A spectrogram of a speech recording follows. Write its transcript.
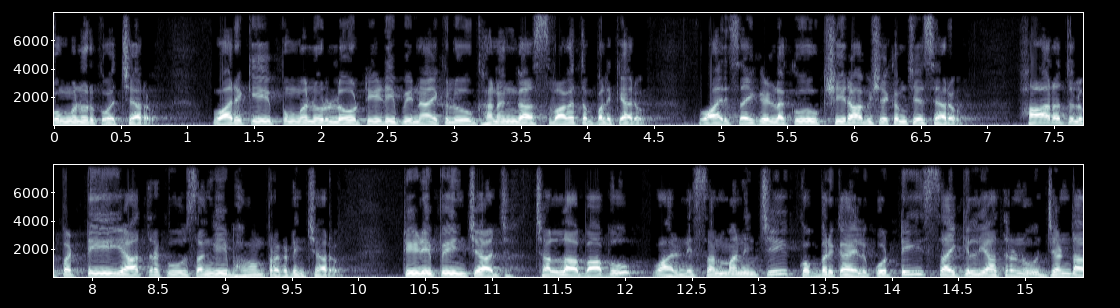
పొంగనూరుకు వచ్చారు. వారికి పొంగనూరులో టీడీపీ నాయకులు ఘనంగా స్వాగతం పలికారు. వారి సైకిళ్ళకు క్షీరాభిషేకం చేశారు. హారతులు పట్టి యాత్రకు సంఘీభావం ప్రకటించారు. టీడీపీ ఇన్ఛార్జ్ చల్లాబాబు వారిని సన్మానించి కొబ్బరికాయలు కొట్టి సైకిల్ యాత్రను జెండా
